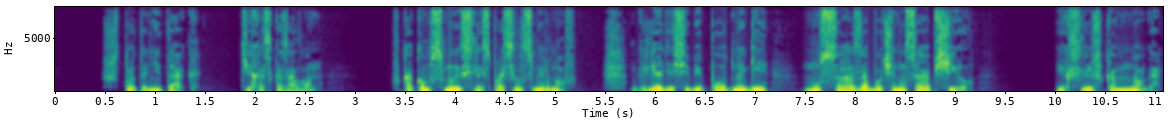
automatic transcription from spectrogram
— Что-то не так, — тихо сказал он. — В каком смысле? — спросил Смирнов. Глядя себе под ноги, Муса озабоченно сообщил. — Их слишком много.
